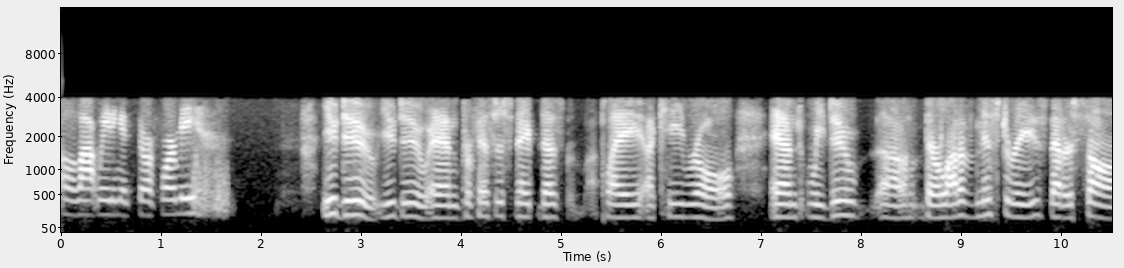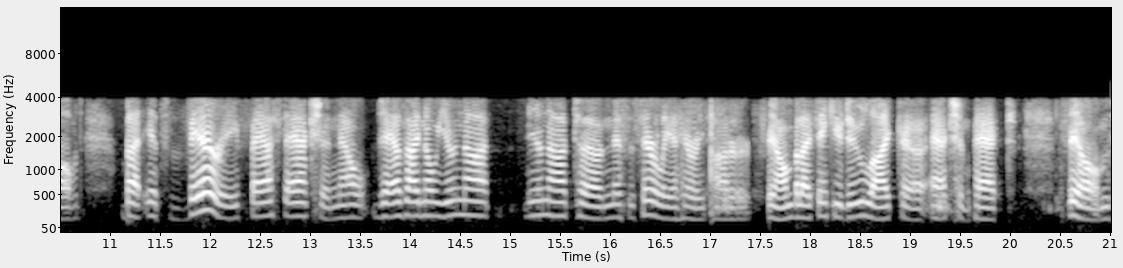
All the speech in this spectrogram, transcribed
a, a lot waiting in store for me. You do, you do, and Professor Snape does play a key role, and we do. Uh, there are a lot of mysteries that are solved, but it's very fast action. Now, Jazz, I know you're not you're not uh, necessarily a Harry Potter film, but I think you do like uh, action-packed films,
